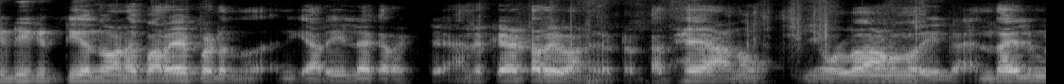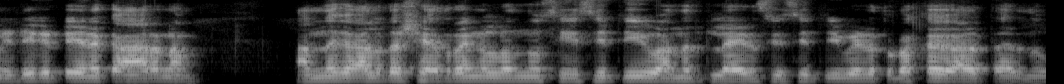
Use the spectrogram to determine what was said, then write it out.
ഇടി കിട്ടിയെന്നാണ് പറയപ്പെടുന്നത്. എനിക്കറിയില്ല കറക്റ്റ് അതിന്റെ കേട്ടറിവാണ് കേട്ടോ. കഥയാണോ ഇനി ഉള്ളതാണോ എന്നറിയില്ല. എന്തായാലും ഇടി കിട്ടിയതിന് കാരണം അന്ന് കാലത്തെ ക്ഷേത്രങ്ങളിലൊന്നും സി സി ടി വി വന്നിട്ടില്ലായിരുന്നു. സി സി ടി വിയുടെ തുടക്കകാലത്തായിരുന്നു.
